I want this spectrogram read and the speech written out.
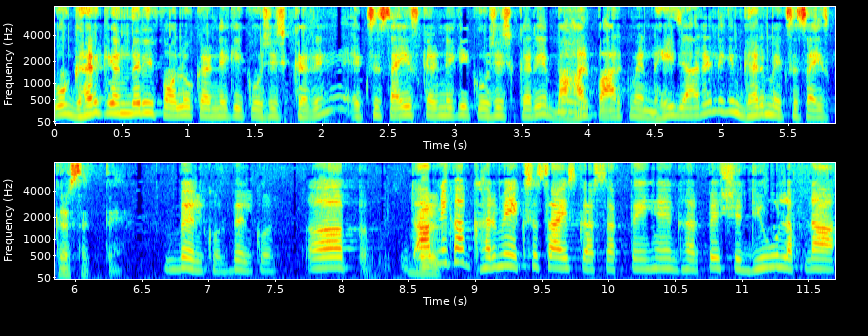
वो घर के अंदर ही फॉलो करने की कोशिश करें एक्सरसाइज करने की कोशिश करें। बाहर पार्क में नहीं जा रहे लेकिन घर में एक्सरसाइज कर सकते हैं। बिल्कुल बिल्कुल। आपने कहा घर में एक्सरसाइज कर सकते हैं घर पे शेड्यूल अपना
